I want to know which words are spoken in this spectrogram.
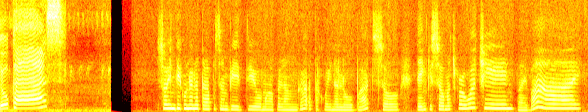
Lucas! So, hindi ko na natapos ang video mga palangga at ako'y nalobat. So, thank you so much for watching. Bye-bye!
